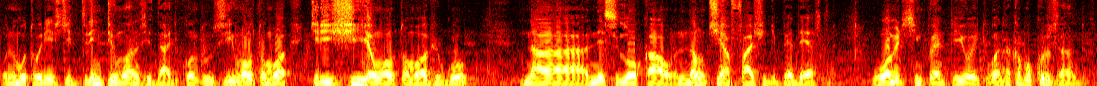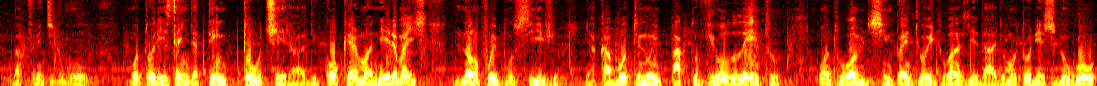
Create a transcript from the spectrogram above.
O motorista de 31 anos de idade conduzia um automóvel, dirigia um automóvel Gol. Na, nesse local não tinha faixa de pedestre. O homem de 58 anos acabou cruzando na frente do Gol. O motorista ainda tentou tirar de qualquer maneira, mas não foi possível e acabou tendo um impacto violento contra o homem de 58 anos de idade. O motorista do Gol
